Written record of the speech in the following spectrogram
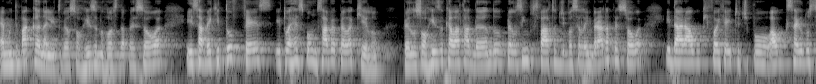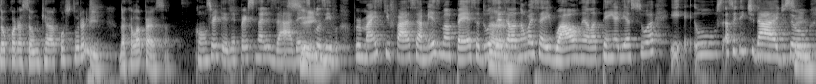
é muito bacana ali tu ver o sorriso no rosto da pessoa e saber que tu fez e tu é responsável pelaquilo. Pelo sorriso que ela tá dando, pelo simples fato de você lembrar da pessoa e dar algo que foi feito, tipo, algo que saiu do seu coração, que é a costura ali, daquela peça. Com certeza, é personalizada, é Sim. exclusivo. Por mais que faça a mesma peça, duas É. vezes ela não vai sair igual, né? Ela tem ali a sua, e, o- a sua identidade, o seu, Sim.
